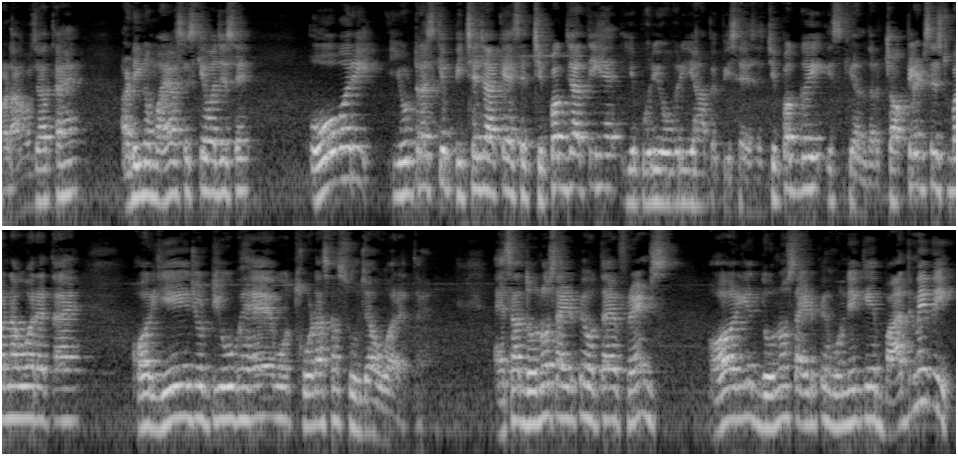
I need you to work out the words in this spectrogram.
बड़ा हो जाता है। अडिनोमायोसिस की वजह से। ओवरी यूट्रस के पीछे जाके ऐसे चिपक जाती है, ये पूरी ओवरी यहाँ पे पीछे ऐसे चिपक गई, इसके अंदर चॉकलेट सिस्ट बना हुआ रहता है, और ये जो ट्यूब है, वो थोड़ा सा सूजा हुआ रहता है। ऐसा दोनों साइड पे होता है फ्रेंड्स, और ये दोनों साइड पे होने के बाद में भी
